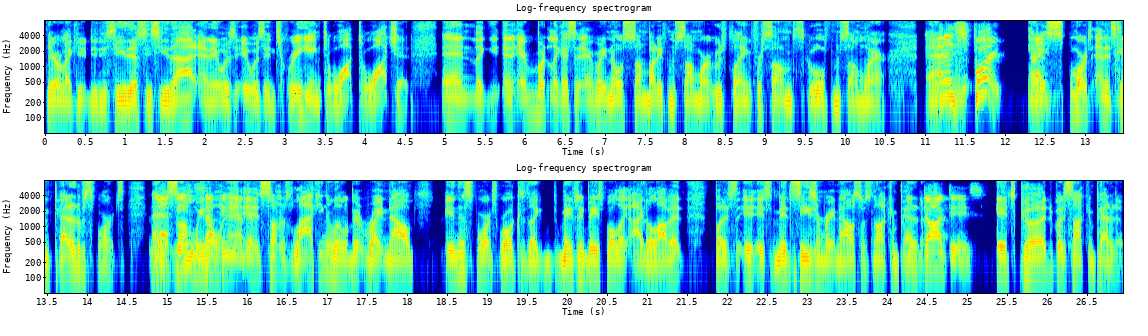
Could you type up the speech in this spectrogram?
they were like, "Did you see this? Did you see that?" And it was it was intriguing to watch to watch it. And like and everybody, like I said, everybody knows somebody from somewhere who's playing for some school from somewhere, and, and it's sport and right? it's sports and it's competitive sports and that it's something we don't and, and it's something that's lacking a little bit right now in the sports world because like major league baseball like i love it but it's it's mid-season right now so it's not competitive. dog days. It's good but it's not competitive.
